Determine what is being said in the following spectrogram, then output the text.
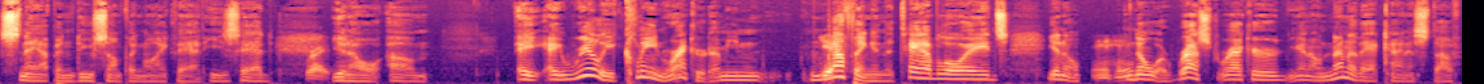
snap and do something like that he's had Right. you know um a a really clean record I mean Yeah. nothing in the tabloids you know Mm-hmm. no arrest record you know none of that kind of stuff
